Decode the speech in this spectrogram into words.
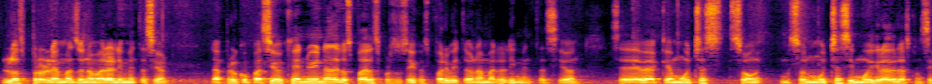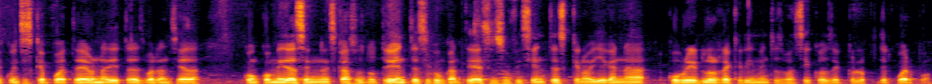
Los problemas de una mala alimentación. La preocupación genuina de los padres por sus hijos por evitar una mala alimentación se debe a que muchas son, son muchas y muy graves las consecuencias que puede tener una dieta desbalanceada, con comidas en escasos nutrientes y con cantidades insuficientes que no llegan a cubrir los requerimientos básicos del cuerpo.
